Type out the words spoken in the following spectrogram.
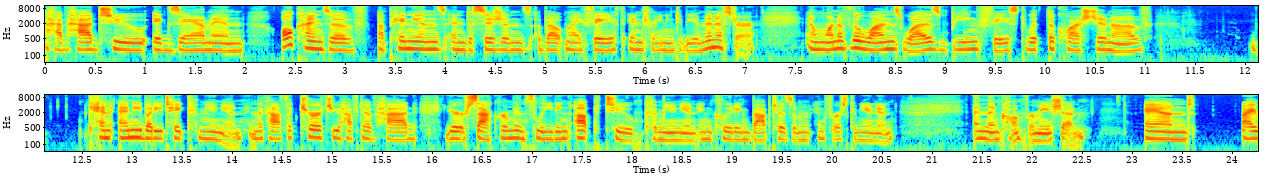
have had to examine all kinds of opinions and decisions about my faith in training to be a minister. And one of the ones was being faced with the question of can anybody take communion? In the Catholic Church, you have to have had your sacraments leading up to communion, including baptism and First Communion, and then confirmation. And I,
